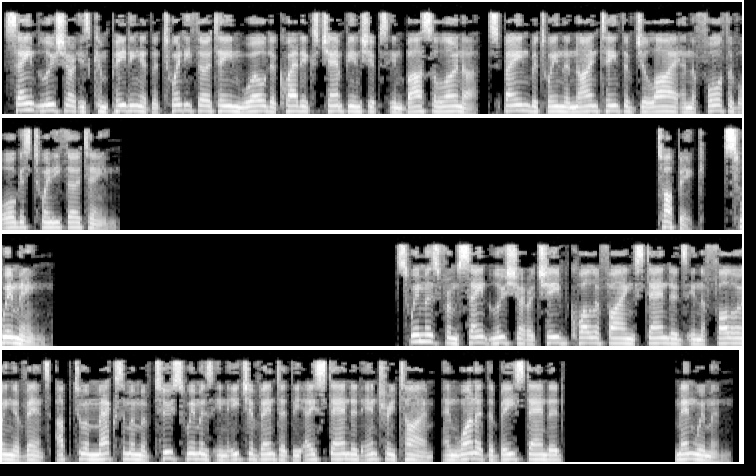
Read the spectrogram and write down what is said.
Saint Lucia is competing at the 2013 World Aquatics Championships in Barcelona, Spain between 19 July and 4 August 2013. Swimming Swimmers from St. Lucia achieved qualifying standards in the following events up to a maximum of two swimmers in each event at the A standard entry time, and one at the B standard Men Women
